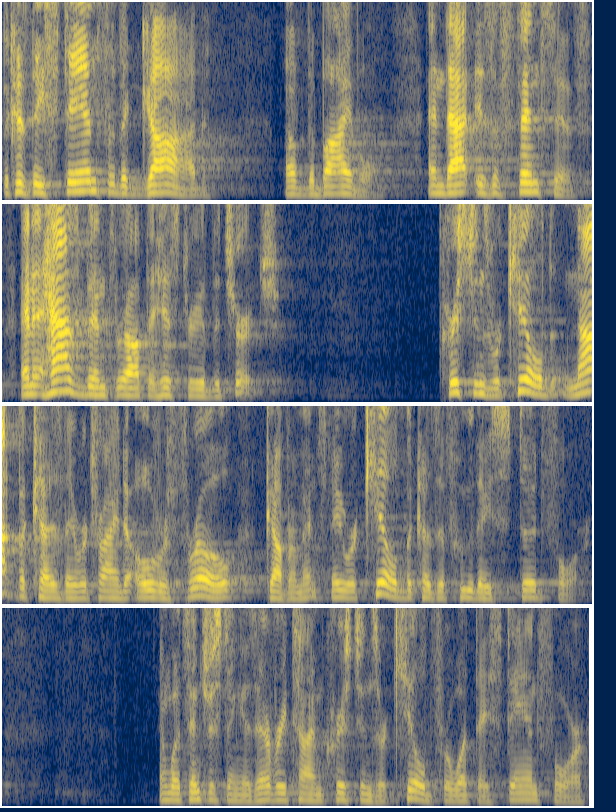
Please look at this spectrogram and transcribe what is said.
Because they stand for the God of the Bible. And that is offensive. And it has been throughout the history of the church. Christians were killed not because they were trying to overthrow governments, they were killed because of who they stood for. And what's interesting is every time Christians are killed for what they stand for,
